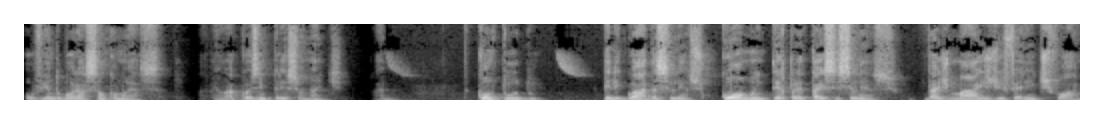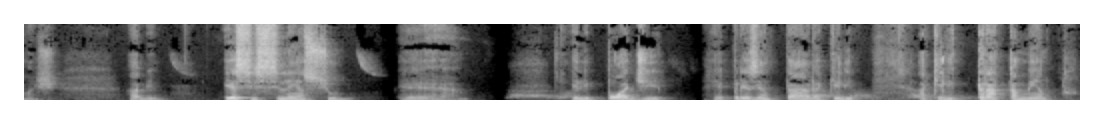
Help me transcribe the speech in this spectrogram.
ouvindo uma oração como essa. É uma coisa impressionante. Contudo, ele guarda silêncio. Como interpretar esse silêncio? Das mais diferentes formas. Esse silêncio é, ele pode representar aquele, aquele tratamento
